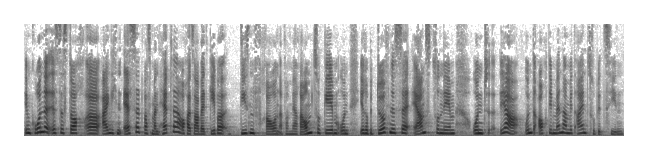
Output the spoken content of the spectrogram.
im Grunde ist es doch äh, eigentlich ein Asset, was man hätte, auch als Arbeitgeber, diesen Frauen einfach mehr Raum zu geben und ihre Bedürfnisse ernst zu nehmen und ja, und auch die Männer mit einzubeziehen.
